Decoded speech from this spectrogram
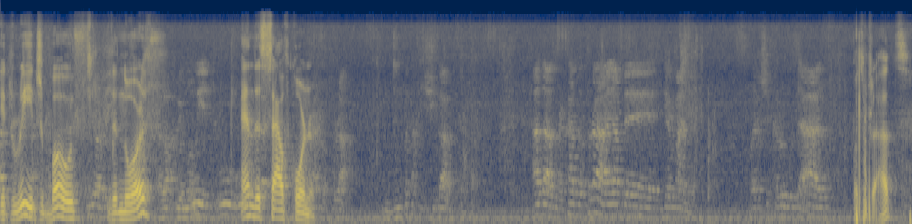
it reached both the north and the south corner. What's Pshat?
